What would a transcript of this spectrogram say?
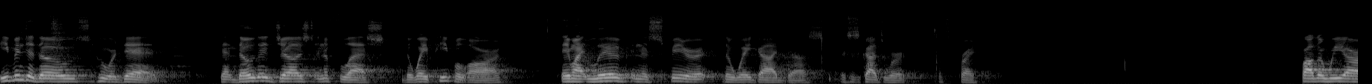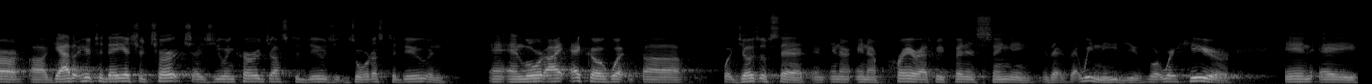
even to those who are dead, that though they judged in the flesh the way people are, they might live in the spirit the way God does. This is God's word. Let's pray. Father, we are uh, gathered here today as your church, as you encourage us to do, as you exhort us to do. And, and, and Lord, I echo what, uh, what Joseph said in, in, our, in our prayer as we finish singing, that, that we need you. Lord, we're here in a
